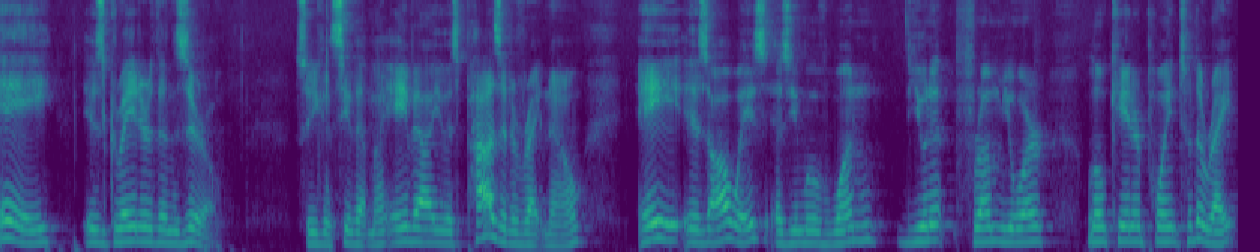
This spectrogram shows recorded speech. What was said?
a is greater than 0. So you can see that my a value is positive right now, a is always, as you move one unit from your locator point to the right,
